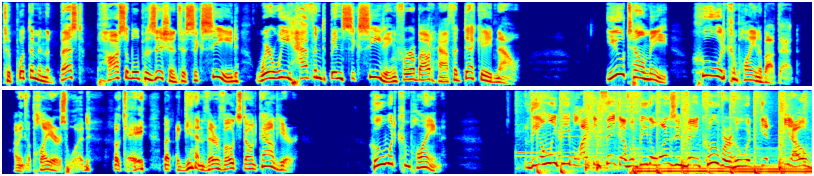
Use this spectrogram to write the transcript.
to put them in the best possible position to succeed where we haven't been succeeding for about half a decade now. You tell me who would complain about that? I mean, the players would, okay? But again, their votes don't count here. Who would complain? The only people I can think of would be the ones in Vancouver who would get, you know,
